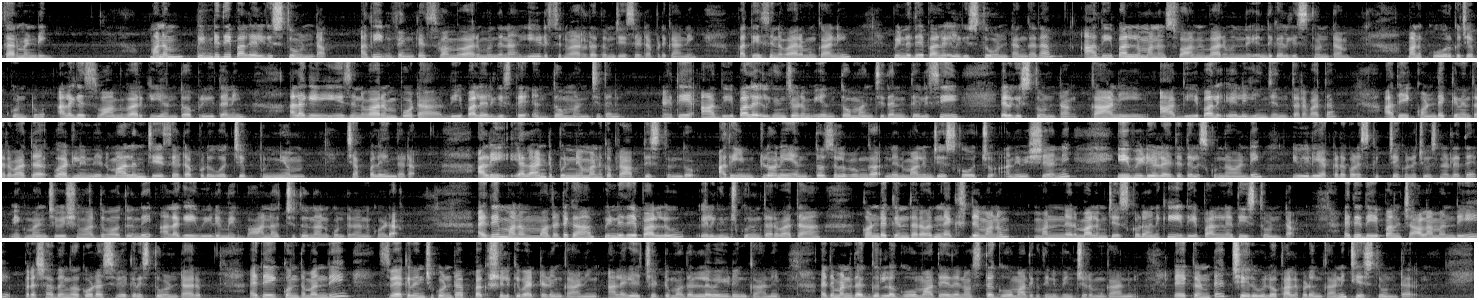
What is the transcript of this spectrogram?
నమస్కారమండి మనం పిండి దీపాలు వెలిగిస్తూ ఉంటాం. అది వెంకటేశ్వమి వారి ముందున ఏడు శనివారం వ్రతం చేసేటప్పుడు కానీ ప్రతి శనివారం కానీ పిండి దీపాలు వెలిగిస్తూ ఉంటాం కదా. ఆ దీపాలను మనం స్వామివారి ముందు ఎందుకు వెలిగిస్తుంటాం మన కోరిక చెప్పుకుంటూ అలాగే స్వామివారికి ఎంతో ప్రీతని అలాగే ఈ శనివారం పూట దీపాలు వెలిగిస్తే ఎంతో మంచిదని. అయితే ఆ దీపాలు వెలిగించడం ఎంతో మంచిదని తెలిసి వెలిగిస్తూ ఉంటాం. కానీ ఆ దీపాలు వెలిగించిన తర్వాత అది కొండెక్కిన తర్వాత వాటిని నిర్మాణం చేసేటప్పుడు వచ్చే పుణ్యం చెప్పలేందట. అది ఎలాంటి పుణ్యం మనకు ప్రాప్తిస్తుందో అది ఇంట్లోనే ఎంతో సులభంగా నిర్మాణం చేసుకోవచ్చు అనే విషయాన్ని ఈ వీడియోలో అయితే తెలుసుకుందామండి. ఈ వీడియో ఎక్కడ కూడా స్కిప్ చేయకుండా చూసినట్లయితే మీకు మంచి విషయం అర్థమవుతుంది. అలాగే ఈ వీడియో మీకు బాగా నచ్చుతుంది అనుకుంటున్నాను కూడా. అయితే మనం మొదటగా పిండి దీపాలు వెలిగించుకున్న తర్వాత కొండెక్కిన తర్వాత నెక్స్ట్ డే మనం మన నిర్మాణం చేసుకోవడానికి ఈ దీపాలని తీస్తూ ఉంటాం. అయితే ఈ దీపాలను చాలామంది ప్రసాదంగా కూడా స్వీకరిస్తూ ఉంటారు. అయితే కొంతమంది స్వీకరించుకుంటా పక్షులకి పెట్టడం కానీ అలాగే చెట్టు మొదల్లో వేయడం కానీ అయితే మన దగ్గరలో గోమాత ఏదైనా వస్తే గోమాతకి తినిపించడం కానీ లేకుంటే చెరువులో కలపడం కానీ చేస్తూ ఉంటారు.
